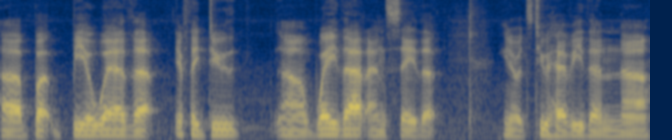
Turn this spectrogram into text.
Uh, but be aware that if they do uh, weigh that and say that you know it's too heavy, then uh,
